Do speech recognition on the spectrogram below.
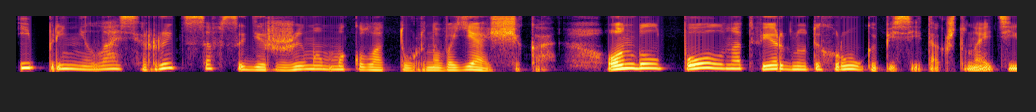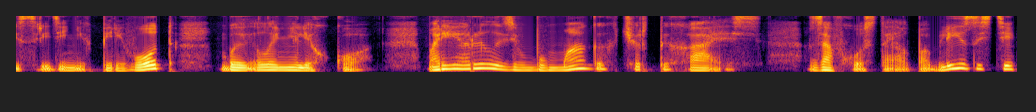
и принялась рыться в содержимом макулатурного ящика. Он был полон отвергнутых рукописей, так что найти среди них перевод было нелегко. Мария рылась в бумагах, чертыхаясь. Завхоз стоял поблизости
